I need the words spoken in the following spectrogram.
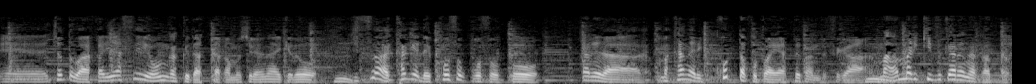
えーちょっとわかりやすい音楽だったかもしれないけど、うん実は影でこそこそと、彼ら、まあ、かなり凝ったことはやってたんですが、うんまあ、あんまり気づかれなかったと。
